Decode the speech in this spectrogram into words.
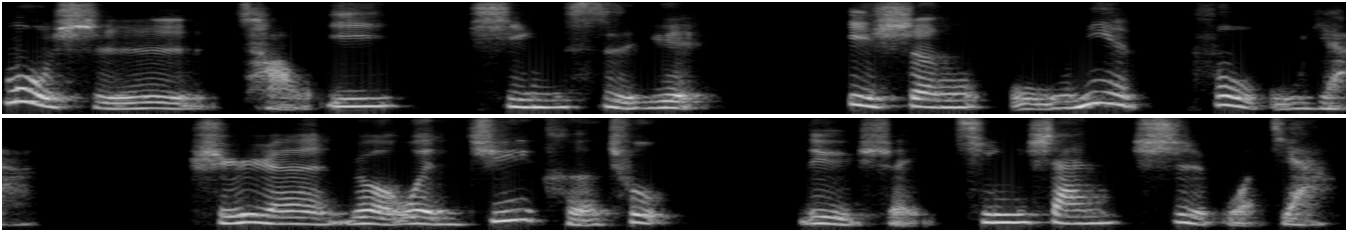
木石草衣心似月，一生无念复无涯。时人若问居何处，绿水青山是我家。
